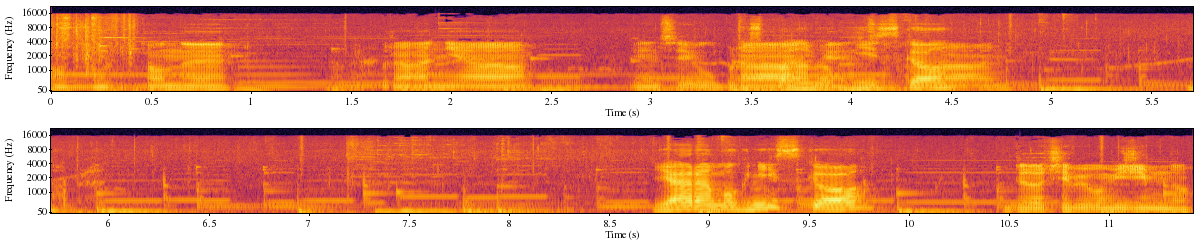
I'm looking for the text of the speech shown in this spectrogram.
O, tony, ubrania, więcej ubrań, więcej ognisko. ubrań. Jaram ognisko! Idę do ciebie, bo mi zimno.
